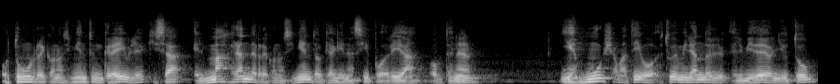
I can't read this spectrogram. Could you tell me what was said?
Obtuvo un reconocimiento increíble, quizá el más grande reconocimiento que alguien así podría obtener. Y es muy llamativo, estuve mirando el, el video en YouTube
